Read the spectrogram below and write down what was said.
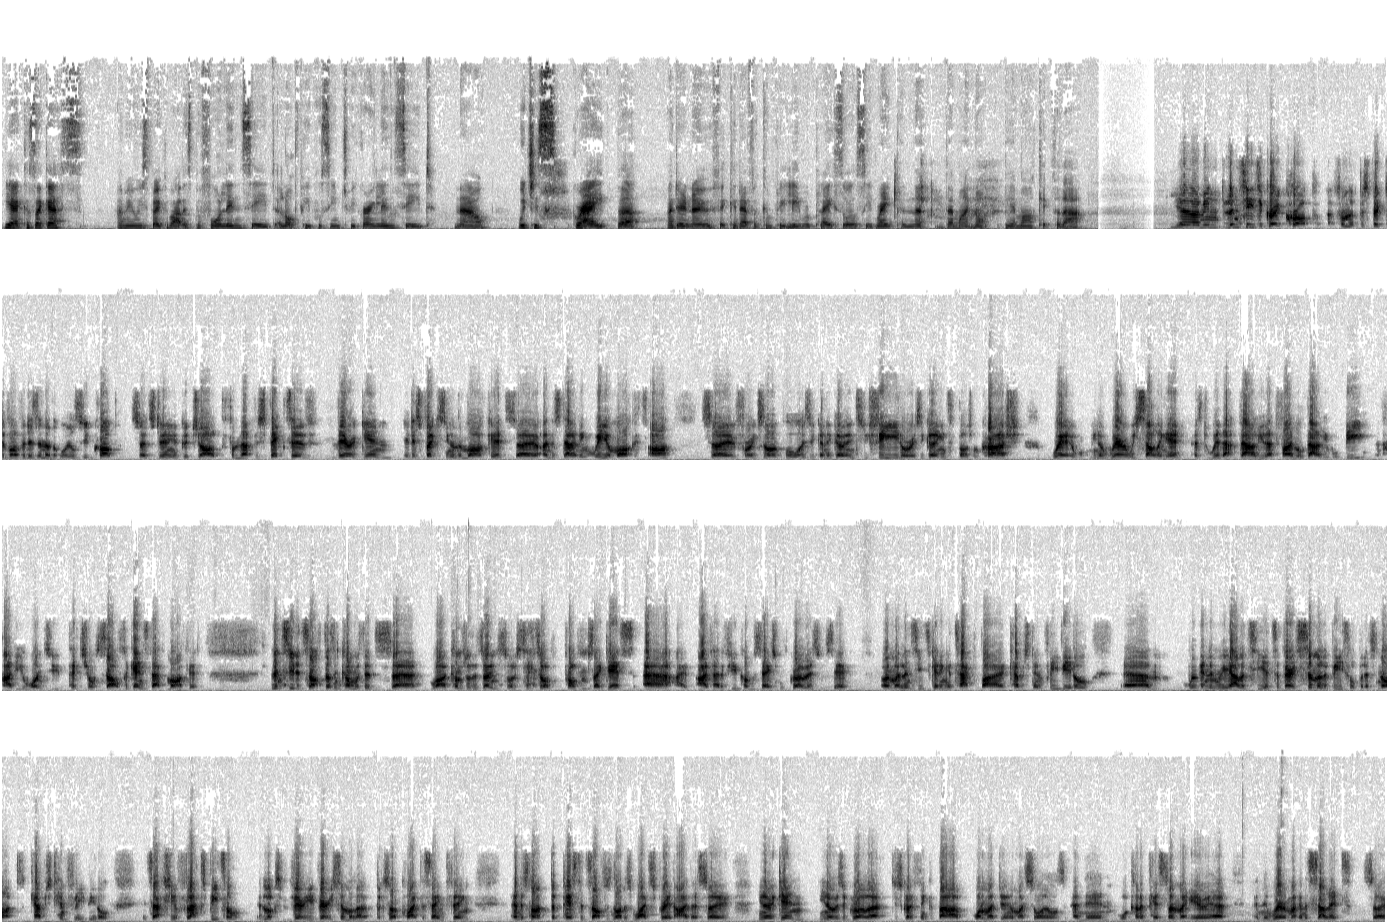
Yeah, because I guess I mean we spoke about this before. Linseed. A lot of people seem to be growing linseed now, which is great, but I don't know if it could ever completely replace oilseed rape and that there might not be a market for that. Yeah, I mean, linseed's a great crop from the perspective of it is another oilseed crop, so it's doing a good job from that perspective. There again, it is focusing on the market, so understanding where your markets are. So, for example, is it going to go into feed or is it going into Belgian crush? Where you know where are we selling it? As to where that value, that final value, will be, and how do you want to pitch yourself against that market? Linseed itself doesn't come with its uh, well, it comes with its own sort of set of problems, I guess. Uh, I, I've had a few conversations with growers who said, "Oh, my linseed's getting attacked by a cabbage stem flea beetle." Um, when in reality, it's a very similar beetle, but it's not cabbage stem flea beetle. It's actually a flax beetle. It looks very, very similar, but it's not quite the same thing. And it's not the pest itself is not as widespread either. So, you know, again, you know, as a grower, just got to think about what am I doing on my soils, and then what kind of pests are in my area, and then where am I going to sell it? So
